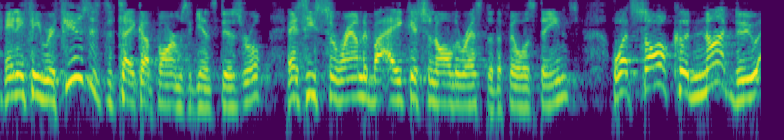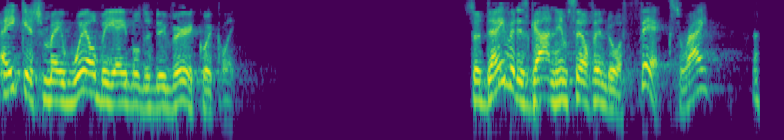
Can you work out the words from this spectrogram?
And if he refuses to take up arms against Israel, as he's surrounded by Achish and all the rest of the Philistines, what Saul could not do, Achish may well be able to do very quickly. So David has gotten himself into a fix, right?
